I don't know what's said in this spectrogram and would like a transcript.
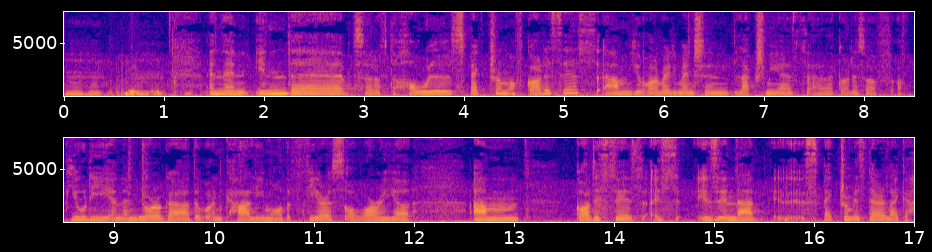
Mm-hmm. Mm-hmm. And then in the sort of the whole spectrum of goddesses, um, you already mentioned Lakshmi as uh, the goddess of, of beauty, and then Durga the, and Kali more the fierce or warrior. Um, goddesses is is in that uh, spectrum is there like a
